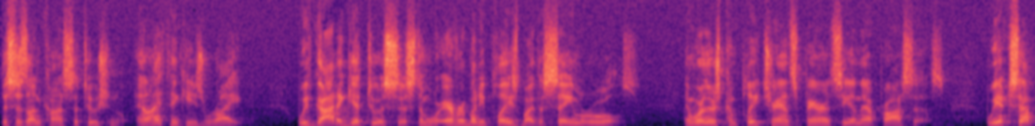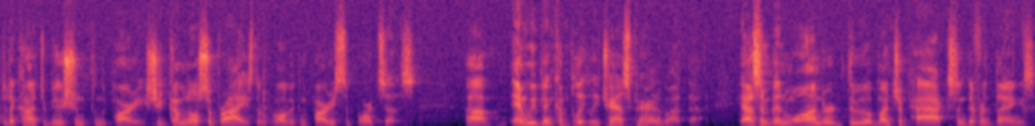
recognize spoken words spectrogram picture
this is unconstitutional. And I think he's right. We've got to get to a system where everybody plays by the same rules and where there's complete transparency in that process. We accepted a contribution from the party. Should come no surprise. The Republican Party supports us. Uh, and we've been completely transparent about that. It hasn't been wandered through a bunch of PACs and different things.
